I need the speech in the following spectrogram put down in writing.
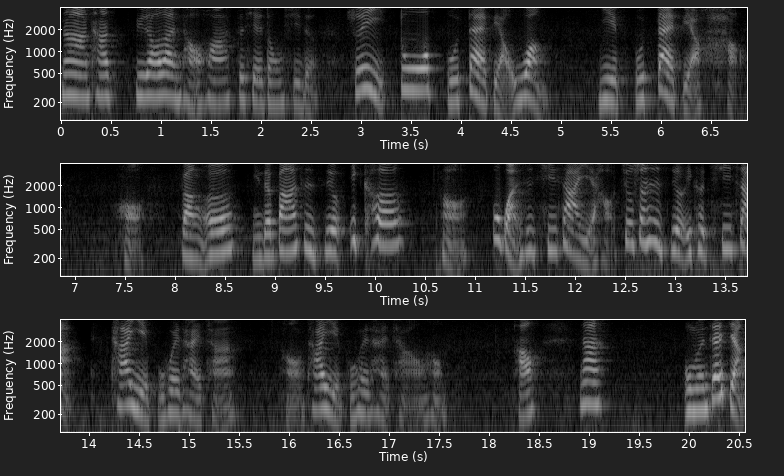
那他遇到烂桃花这些东西的，所以多不代表旺，也不代表好，好，反而你的八字只有一颗，好，不管是七煞也好，就算是只有一颗七煞，它也不会太差，好，它也不会太差哦，哈，好，那。我们在讲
